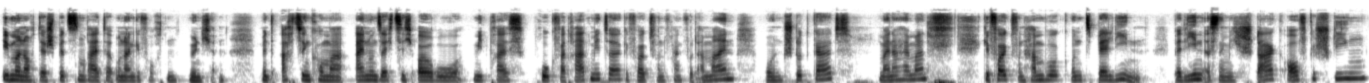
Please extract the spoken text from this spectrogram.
immer noch der Spitzenreiter unangefochten München mit 18,61 Euro Mietpreis pro Quadratmeter, gefolgt von Frankfurt am Main und Stuttgart meiner Heimat, gefolgt von Hamburg und Berlin. Berlin ist nämlich stark aufgestiegen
